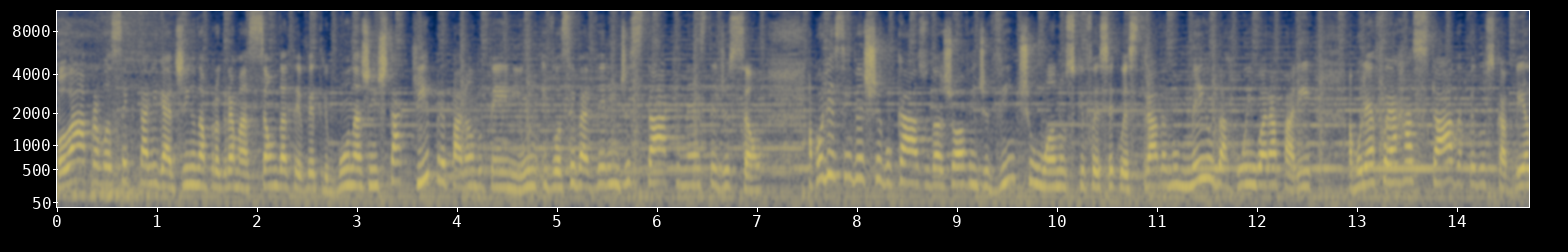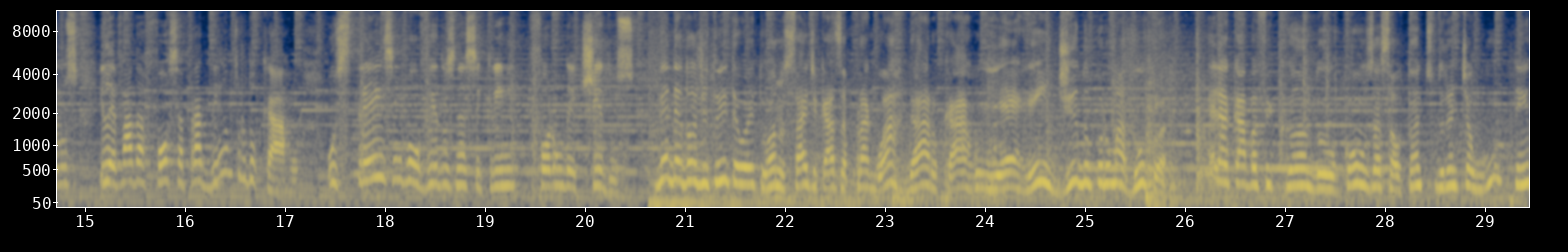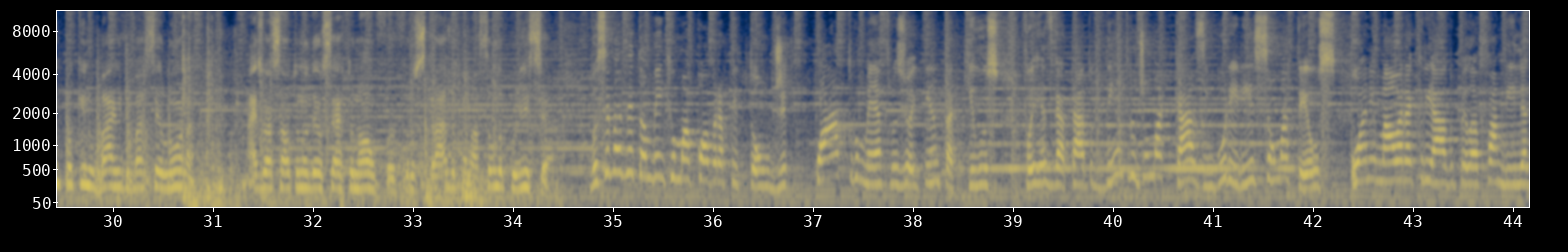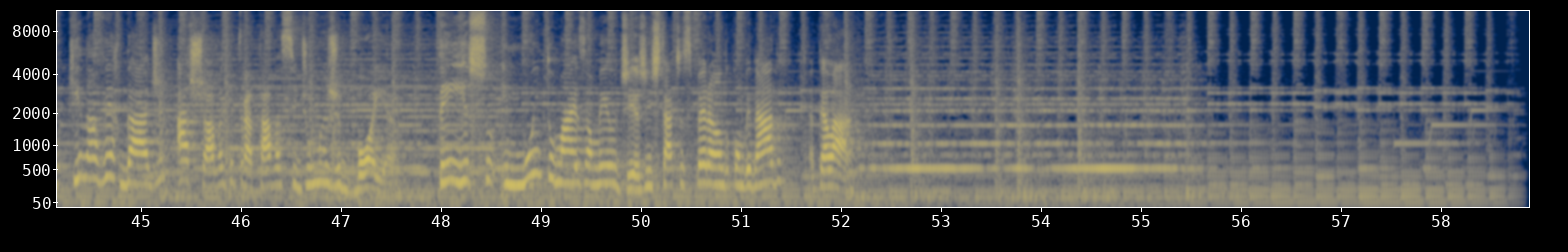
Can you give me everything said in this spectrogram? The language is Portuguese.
Olá para você que está ligadinho na programação da TV Tribuna. A gente está aqui preparando o TN1 e você vai ver em destaque nesta edição. A polícia investiga o caso da jovem de 21 anos que foi sequestrada no meio da rua em Guarapari. A mulher foi arrastada pelos cabelos e levada à força para dentro do carro. Os três envolvidos nesse crime foram detidos. Vendedor de 38 anos sai de casa para guardar o carro e é rendido por uma dupla. Ele acaba ficando com os assaltantes durante algum tempo aqui no bairro de Barcelona. Mas o assalto não deu certo não, foi frustrado pela ação da polícia. Você vai ver também que uma cobra piton de 4 metros e 80 quilos foi resgatado dentro de uma casa em Guriri, São Mateus. O animal era criado pela família que, na verdade, achava que tratava-se de uma jiboia. Tem isso e muito mais ao meio-dia. A gente está te esperando, combinado? Até lá!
